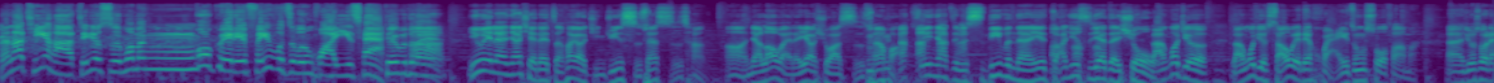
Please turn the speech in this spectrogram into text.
让他听一下，这就是我们我国的非物质文化遗产，对不对？啊因为呢，人家现在正好要进军四川市场啊，人家老外呢也要学下四川话，所以人家这位史蒂文呢也抓紧时间在学。那 我就那我就稍微的换一种说法嘛，呃，就说呢，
